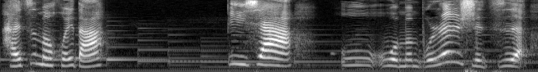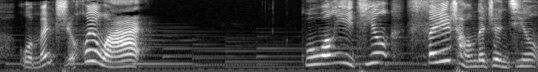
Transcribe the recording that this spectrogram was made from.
孩子们回答：“陛下，我我们不认识字，我们只会玩。”国王一听，非常的震惊：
